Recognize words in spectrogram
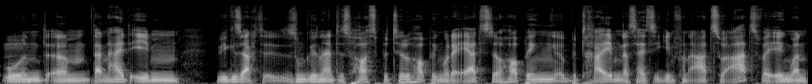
Mhm. Und ähm, dann halt eben wie gesagt, sogenanntes Hospital Hopping oder Ärzte Hopping äh, betreiben. Das heißt, sie gehen von Arzt zu Arzt, weil irgendwann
